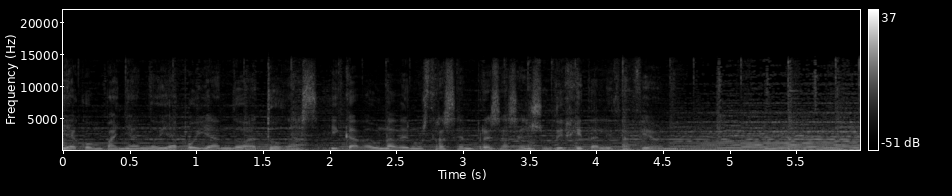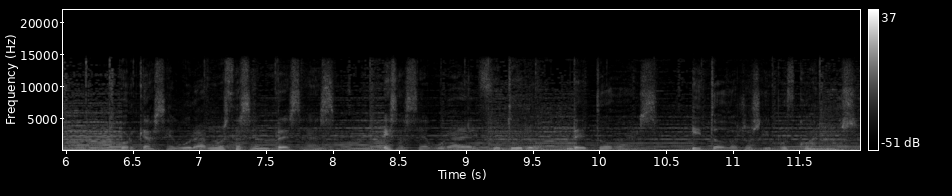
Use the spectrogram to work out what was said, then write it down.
y acompañando y apoyando a todas y cada una de nuestras empresas en su digitalización. Porque asegurar nuestras empresas es asegurar el futuro de todas y todos los guipuzcoanos.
